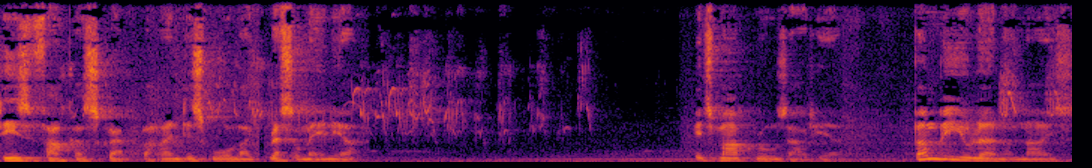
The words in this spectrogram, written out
These Falca scrapped behind this wall like WrestleMania. It's Mark rules out here. Bumby you learn on nice.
